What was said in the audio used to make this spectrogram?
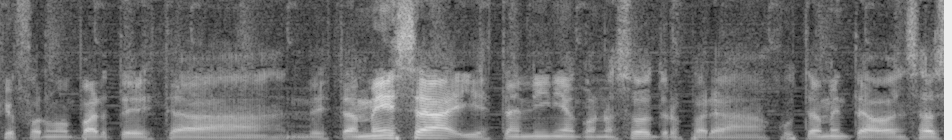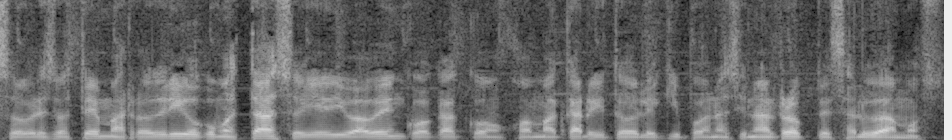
que formó parte de esta, de esta mesa y está en línea con nosotros para justamente avanzar sobre esos temas. Rodrigo, ¿cómo estás? Soy Eddie Babenco, acá con Juan Macarri y todo el equipo de Nacional Rock, te saludamos.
